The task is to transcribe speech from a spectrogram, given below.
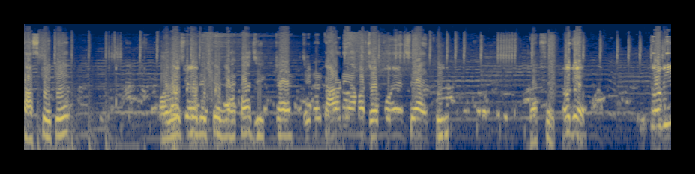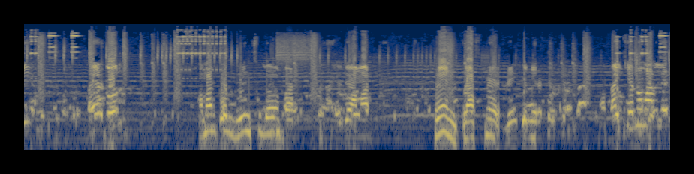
সাসকেকে অবশ্যই রাখা যেটা যেটার কারণে আমার জন্ম হয়েছে I think that's it okay তবি ভাইয়ের গোল আমার তো ড্রিম ছিল বাট এই যে আমার ফ্রেন্ড ক্লাসমেট ড্রিমকে মেরে ভাই কেন মারলেন?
